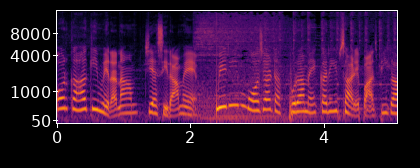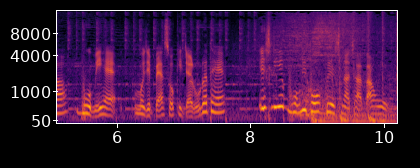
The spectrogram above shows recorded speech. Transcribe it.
और कहा कि मेरा नाम जयसी राम है। मेरी मौजा ढकपुरा में करीब साढ़े पाँच बीघा भूमि है। मुझे पैसों की ज़रूरत है, इसलिए भूमि को बेचना चाहता हूँ।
